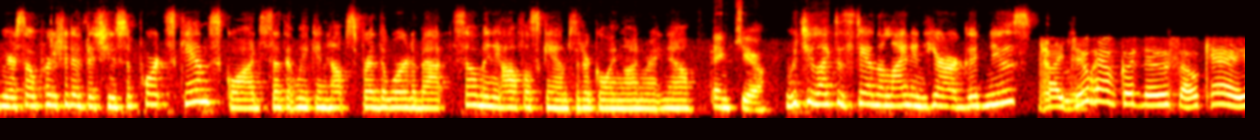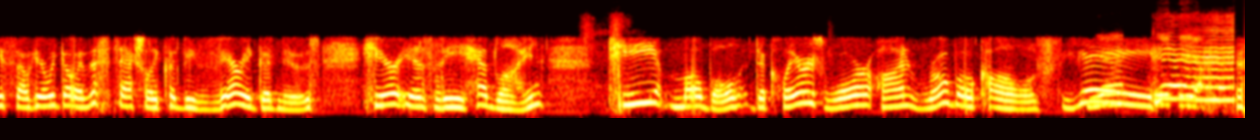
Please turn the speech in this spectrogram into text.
We are so appreciative that you support Scam Squad so that we can help spread the word about so many awful scams that are going on right now. Thank you. Would you like to stay on the line and hear our good news? I do have good news. Okay, so here we go. And this actually could be very good news. Here is the headline T Mobile declares war on robocalls. Yay! Yay!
